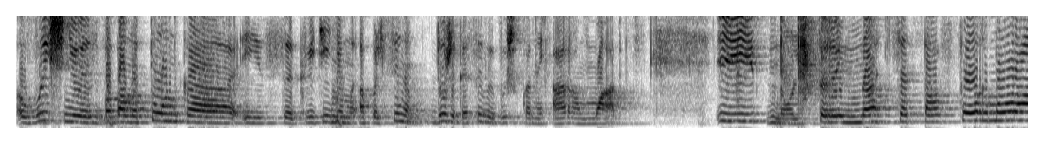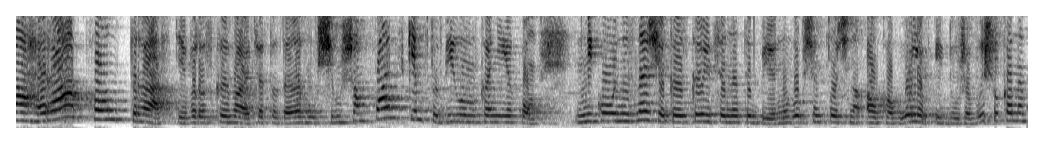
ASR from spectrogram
вишнею, з бабами тонка, із квітіннями апельсином. Дуже красивий вишуканий аромат. І 013 формула гра контрастів розкривається то дорогущим шампанським, то білим коньяком. Ніколи не знаєш, як розкриється на тобі. Ну, в общем, точно алкоголем і дуже вишуканим,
